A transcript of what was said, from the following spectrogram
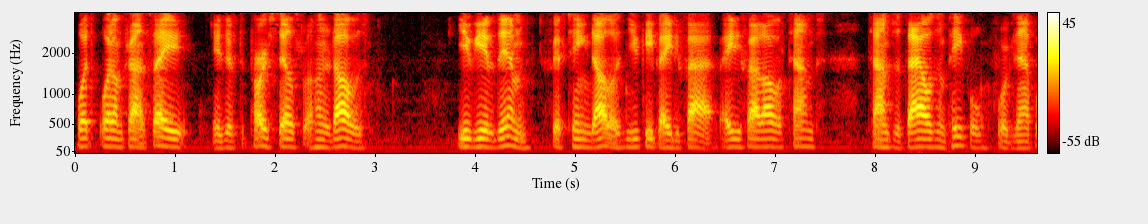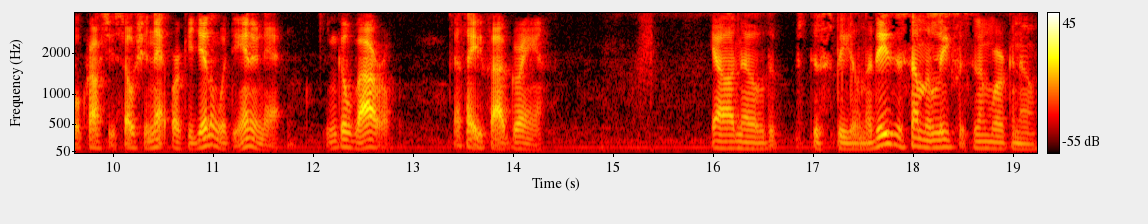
what what I'm trying to say is, if the purse sells for hundred dollars, you give them fifteen dollars and you keep eighty five. Eighty five dollars times times a thousand people, for example, across your social network. You're dealing with the internet. You can go viral. That's eighty five grand. Y'all know the the spiel. Now these are some of the leaflets that I'm working on.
